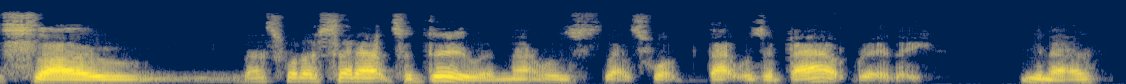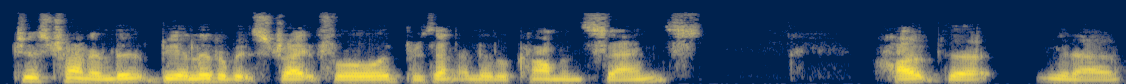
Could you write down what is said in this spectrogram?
So that's what I set out to do, and that was that's what that was about, really. You know, just trying to be a little bit straightforward, present a little common sense, hope that you know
